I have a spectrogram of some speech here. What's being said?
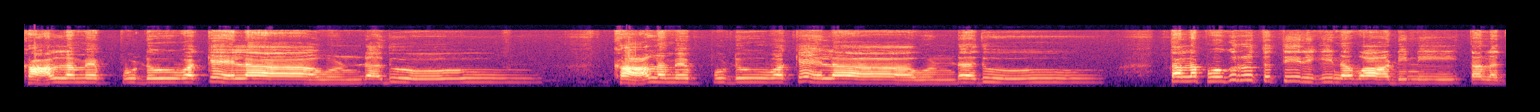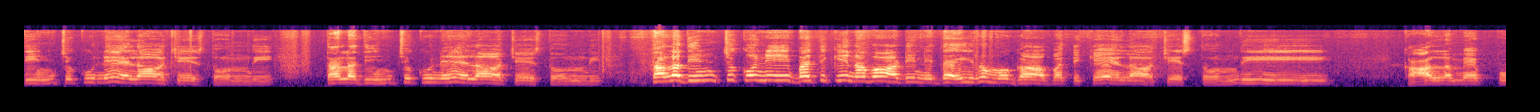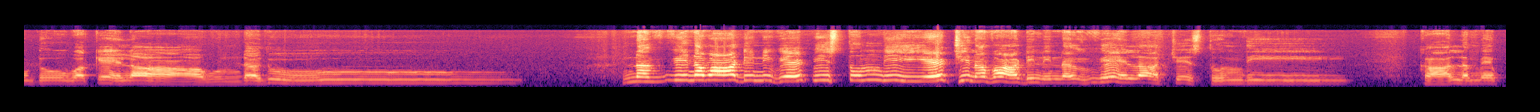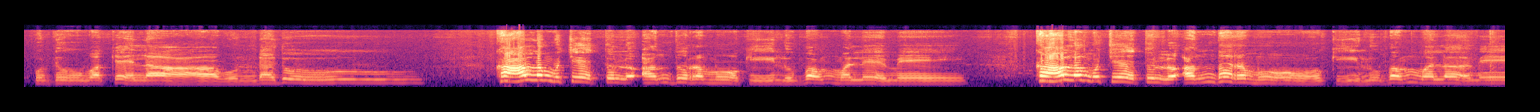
కాలమెప్పుడు ఒకేలా ఉండదు. కాలమెప్పుడు ఒకేలా ఉండదు. తల పొగురుతు తిరిగిన వాడిని తలదించుకునేలా చేస్తుంది. తలదించుకునేలా చేస్తుంది. తలదించుకొని బతికిన వాడిని ధైర్యముగా బతికేలా చేస్తుంది. కాలం ఎప్పుడు ఒకేలా ఉండదు. నవ్విన వాడిని వేపిస్తుంది ఏడ్చిన వాడిని నవ్వేలా చేస్తుంది. కాలం ఎప్పుడు ఒకేలా ఉండదు. కాలము చేతులు అందురము కీలు బొమ్మలేమే కాలము చేతుల్లో అందరము కీలు బొమ్మలమే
